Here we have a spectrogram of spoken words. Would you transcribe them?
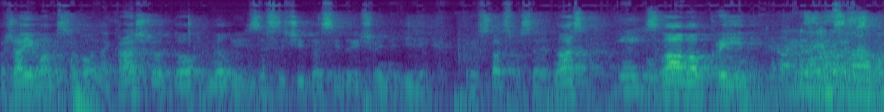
Бажаю вам всього найкращого до милої зустрічі, до слідуючої неділі. Христос посеред нас. Слава Україні! Героям слава!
